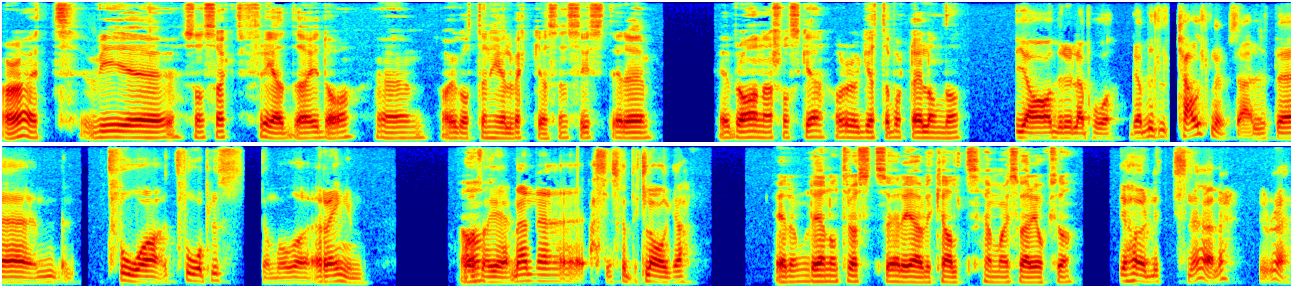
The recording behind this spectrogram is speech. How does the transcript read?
Alright, vi eh, som sagt fredag idag. Eh, har ju gått en hel vecka sedan sist. Är det, är det bra annars Oskar? Har du gött där borta i London? Ja, det rullar på. Det har blivit lite kallt nu, så här, lite två, två plus och regn. Ja. Men eh, alltså, jag ska inte klaga. Är det, om det är någon tröst så är det jävligt kallt hemma i Sverige också. Jag hörde lite snö, eller? Gjorde du det?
